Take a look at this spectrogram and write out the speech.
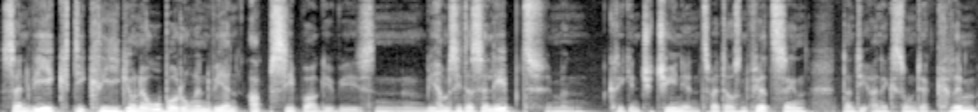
sein Weg, die Kriege und Eroberungen wären absehbar gewesen. Wie haben Sie das erlebt? Meine, Krieg in Tschetschenien 2014, dann die Annexion der Krim.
